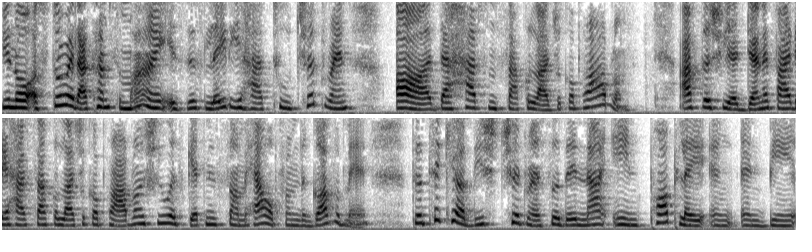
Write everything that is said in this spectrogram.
You know, a story that comes to mind is this lady had two children uh, that have some psychological problem. After she identified they had psychological problems, she was getting some help from the government to take care of these children so they're not in public and, and being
